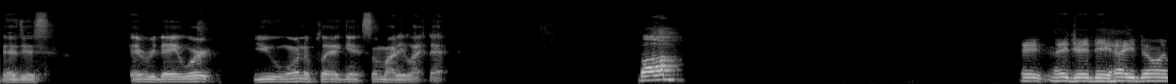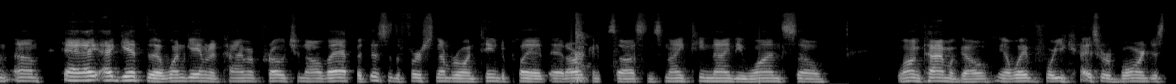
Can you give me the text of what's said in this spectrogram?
that's just everyday work. You want to play against somebody like that. Bob. Hey, hey, JD, how you doing? Um, hey, I, I, get the one game at a time approach and all that, but this is the first number one team to play at, at Arkansas since 1991. So, long time ago, you know, way before you guys were born. Just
